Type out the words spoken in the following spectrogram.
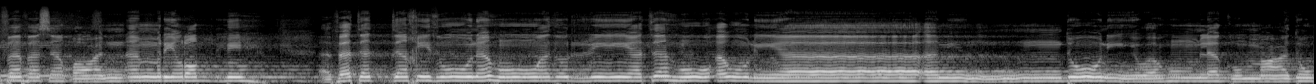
ففسق عن أمر ربه أفتتخذونه وذريته أولياء من دوني وهم لكم عدو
